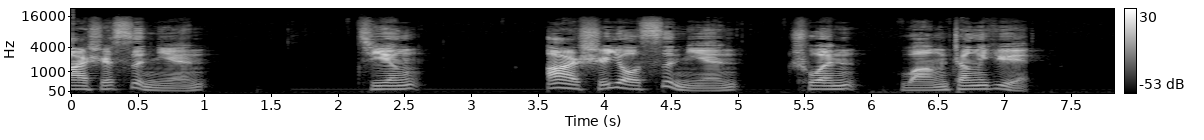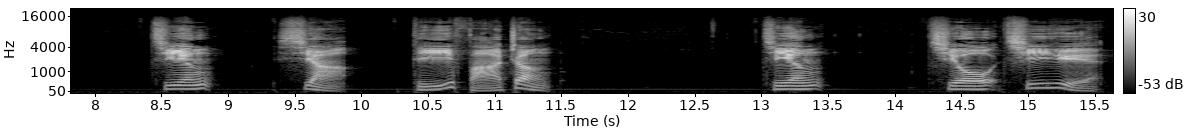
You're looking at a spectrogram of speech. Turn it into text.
二十四年，经二十又四年春，王正月，经夏狄伐郑。经秋七月，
